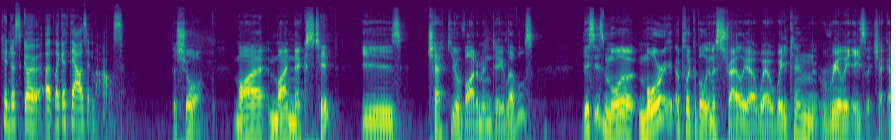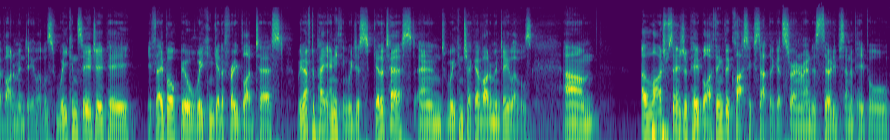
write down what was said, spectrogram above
can just go uh, like a thousand miles. for sure. My my next tip is check your vitamin D levels. This is more more applicable in Australia where we can really easily check our vitamin D levels. We can see a GP. If they bulk bill, we can get a free blood test. We don't have to pay anything. We just get a test and we can check our vitamin D levels. Um, a large percentage of people, I think the classic stat that gets thrown around is 30% of people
